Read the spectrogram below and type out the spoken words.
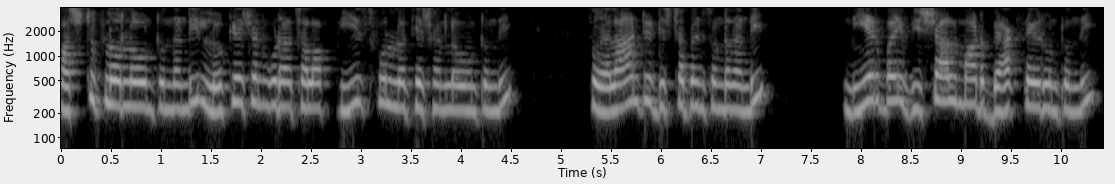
ఫస్ట్ ఫ్లోర్లో ఉంటుందండి. లొకేషన్ కూడా చాలా పీస్ఫుల్ లొకేషన్లో ఉంటుంది. సో ఎలాంటి డిస్టర్బెన్స్ ఉండదండి. Near by Vishal mart back side ఉంటుంది.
